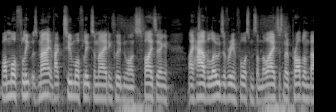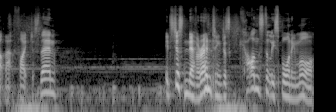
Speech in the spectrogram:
One more fleet was made. In fact, two more fleets were made, including the ones fighting. I have loads of reinforcements on the way, so there's no problem about that fight just then. It's just never-ending, just constantly spawning more.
